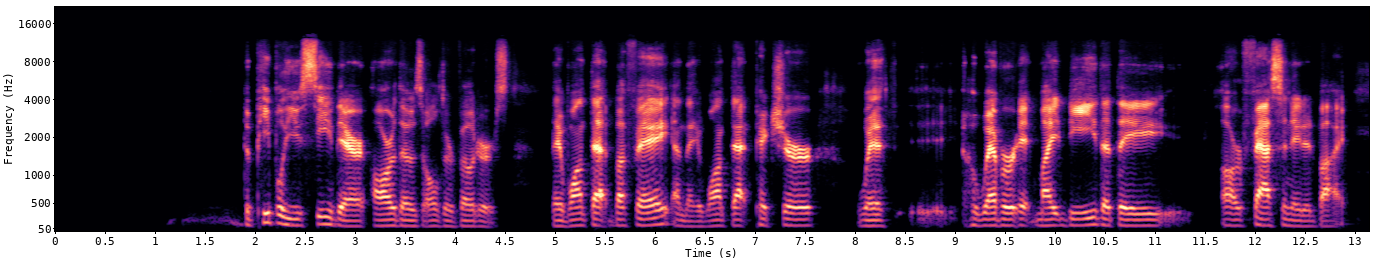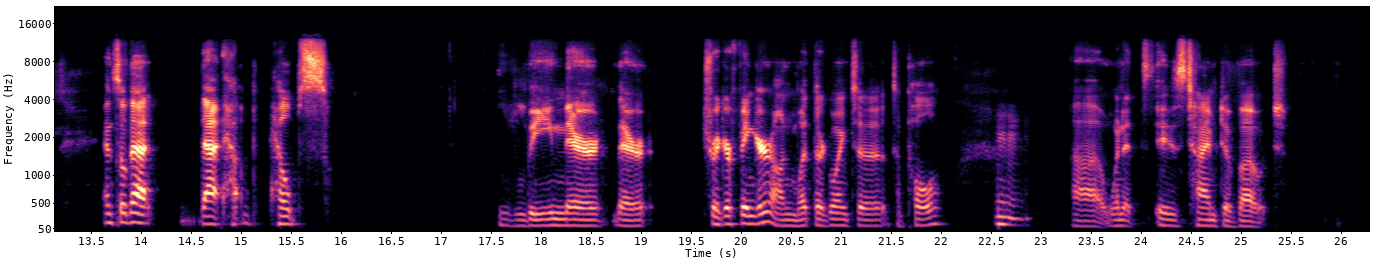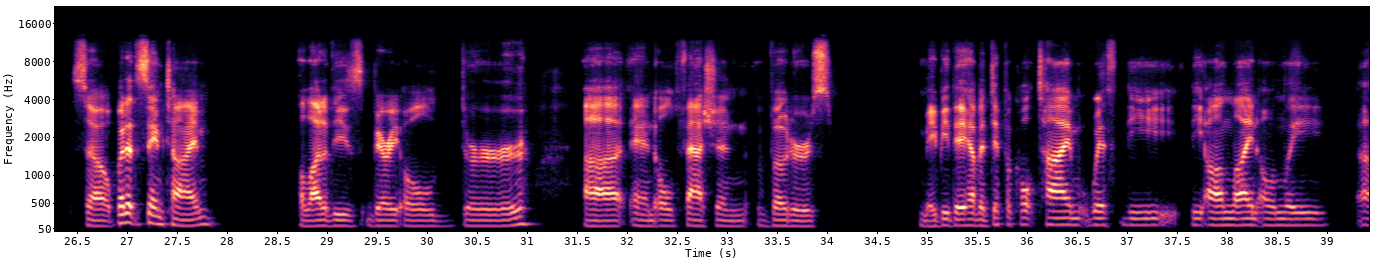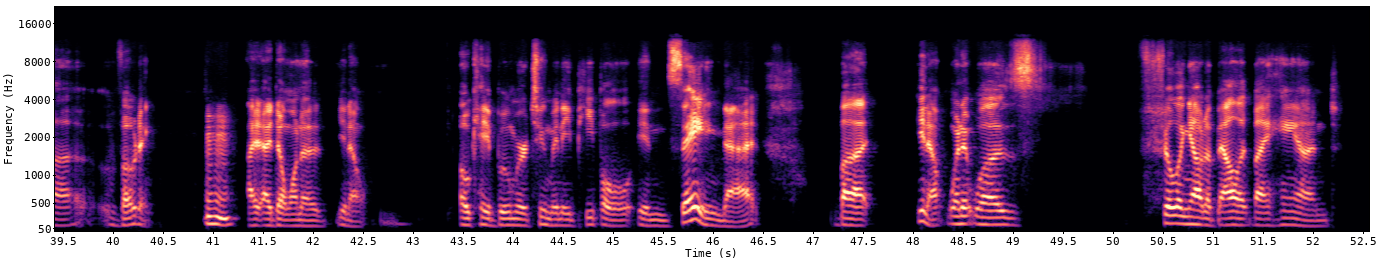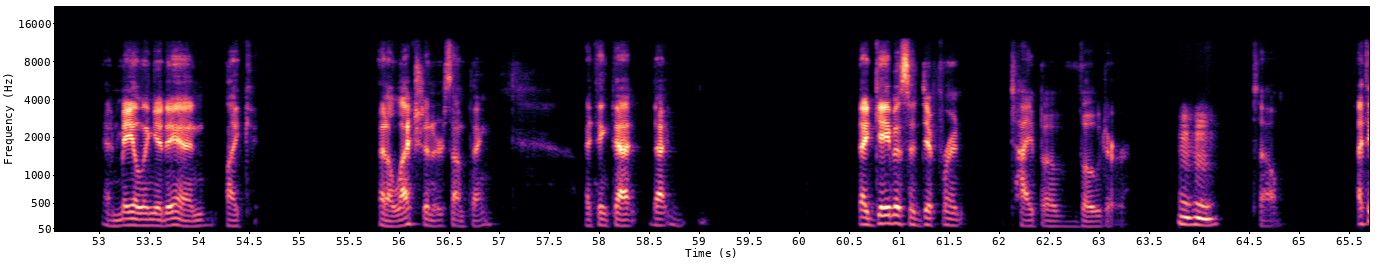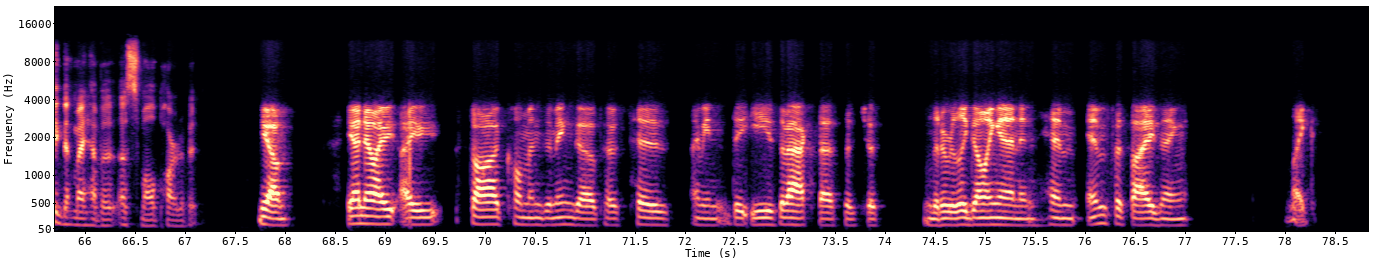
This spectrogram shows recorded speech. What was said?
the people you see there are those older voters. They want that buffet and they want that picture with eh, whoever it might be that they are fascinated by. And so that that help, helps lean their their trigger finger on what they're going to to pull mhm, uh, when it is time to vote. So but at the same time a lot of these very older uh, and old fashioned voters maybe they have a difficult time with the the online only uh, voting. Mhm, I, I don't want to, you know, okay boomer too many people in saying that, but you know, when it was filling out a ballot by hand and mailing it in, like an election or something, I think that that that gave us a different type of voter. hmm So I think that might have a, a small part of it. Yeah. Yeah, no, I, I saw Colman Domingo post his, I mean, the ease of access of just literally going in and him emphasizing like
